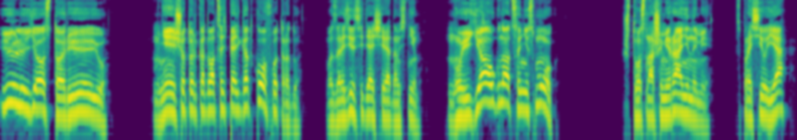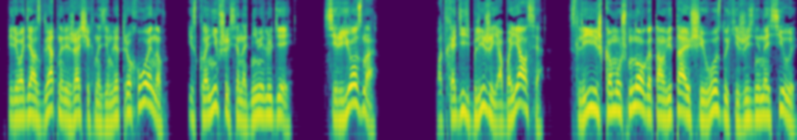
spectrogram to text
«Или я старею?» «Мне еще только 25 годков от роду», возразил сидящий рядом с ним. «Но и я угнаться не смог». «Что с нашими ранеными?» Спросил я, переводя взгляд на лежащих на земле трех воинов и склонившихся над ними людей. «Серьезно?» Подходить ближе я боялся. Слишком уж много там витающей в воздухе жизненной силы,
